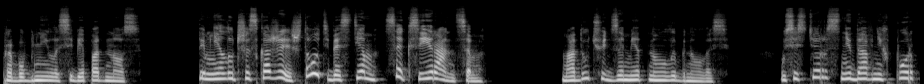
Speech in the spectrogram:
Пробубнила себе под нос. «Ты мне лучше скажи, что у тебя с тем секси-иранцем?» Маду чуть заметно улыбнулась. У сестер с недавних пор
